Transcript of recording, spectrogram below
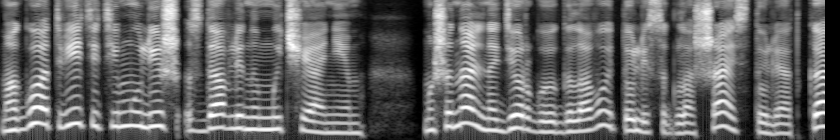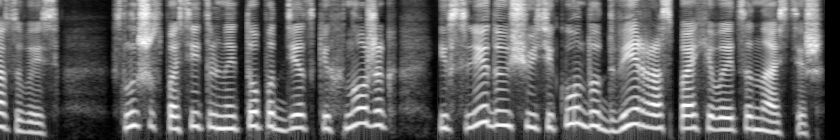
Могу ответить ему лишь сдавленным мычанием. Машинально дергаю головой, то ли соглашаясь, то ли отказываясь. Слышу спасительный топот детских ножек, и в следующую секунду дверь распахивается настежь.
